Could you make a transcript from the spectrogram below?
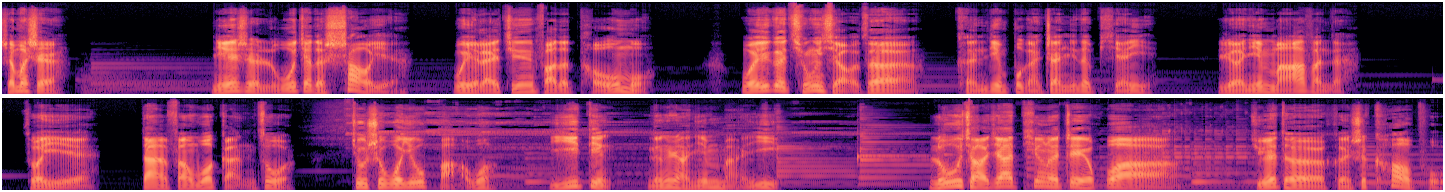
什么事？您是卢家的少爷，未来军阀的头目。我一个穷小子，肯定不敢占您的便宜，惹您麻烦的。所以，但凡我敢做，就是我有把握，一定能让您满意。卢小佳听了这话，觉得很是靠谱，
